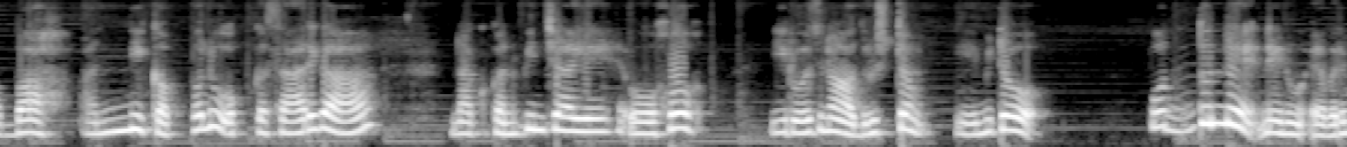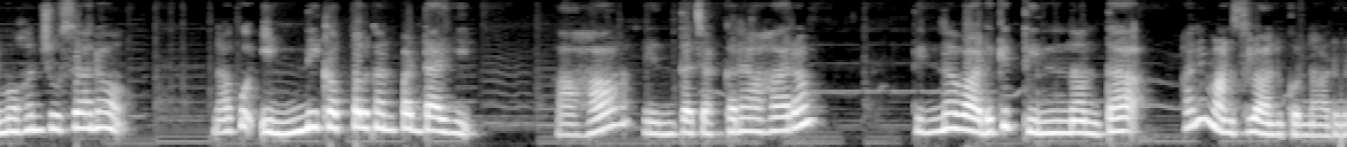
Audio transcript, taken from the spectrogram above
అబ్బా అన్ని కప్పలు ఒక్కసారిగా నాకు కనిపించాయే. ఓహో ఈరోజు నా అదృష్టం ఏమిటో? పొద్దున్నే నేను ఎవరి మొహం చూశానో? నాకు ఇన్ని కప్పలు కనపడ్డాయి. ఆహా ఎంత చక్కని ఆహారం. తిన్నవాడికి తిన్నంత అని మనసులో అనుకున్నాడు.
